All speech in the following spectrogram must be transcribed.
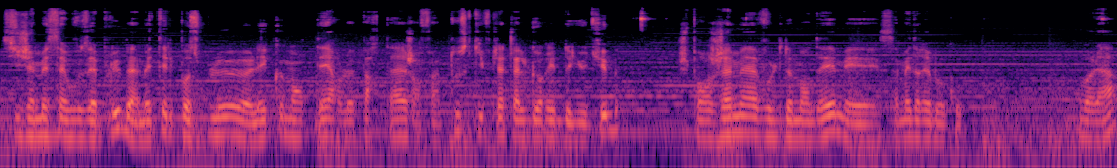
si jamais ça vous a plu, bah mettez le pouce bleu, les commentaires, le partage, enfin tout ce qui flatte l'algorithme de YouTube. Je pense jamais à vous le demander, mais ça m'aiderait beaucoup. Voilà,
